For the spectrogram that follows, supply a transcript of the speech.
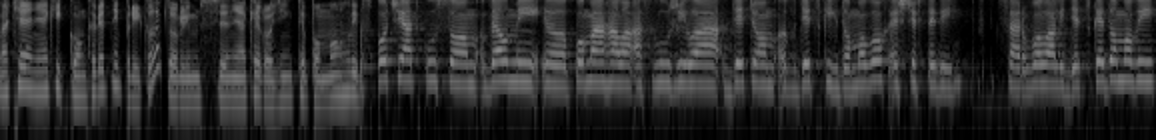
Máte aj nejaký konkrétny príklad, ktorým ste nejaké rodinke pomohli? Spočiatku som veľmi e, pomáhala a slúžila deťom v detských domovoch. Ešte vtedy sa volali detské domovy. E,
